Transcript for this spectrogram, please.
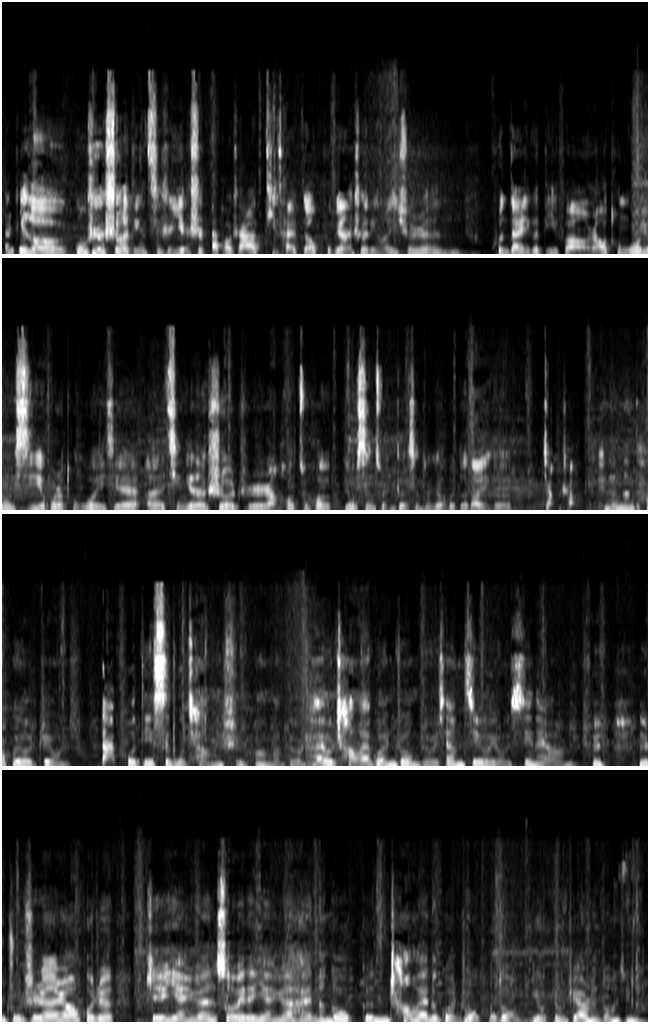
但这个故事的设定其实也是大逃杀题材比较普遍的设定了，一群人嗯困在一个地方，然后通过游戏或者通过一些呃情节的设置，然后最后有幸存者，幸存者会得到一个奖赏之类的。那那他会有这种打破第四堵墙的时刻吗？比如他还有场外观众，比如像《饥饿游戏》那样的，那主持人，然后或者这些演员，所谓的演员还能够跟场外的观众互动，有有这样的东西吗？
